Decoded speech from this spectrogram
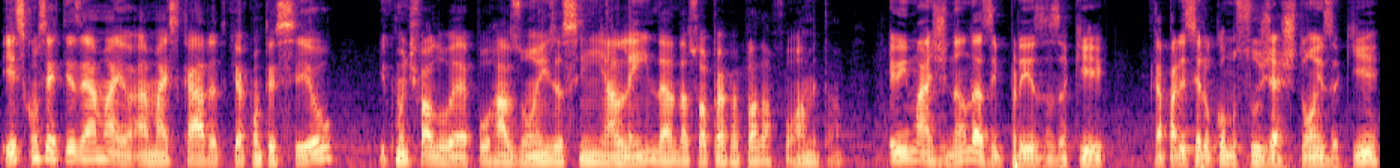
Esse com certeza é a, maior, a mais cara do que aconteceu. E como a gente falou, é por razões, assim, além da, da sua própria plataforma e tal. Eu imaginando as empresas aqui, que apareceram como sugestões aqui,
